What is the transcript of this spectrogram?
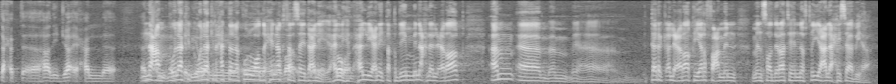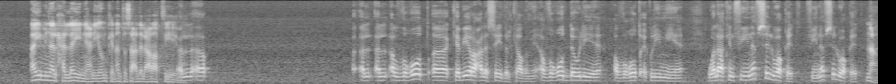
تحت هذه الجائحه نعم ولكن ولكن حتى نكون واضحين أكثر سيد علي هل هل يعني تقديم منح للعراق آم ترك العراق يرفع من من صادراته النفطية على حسابها. أي من الحلين يعني يمكن أن تساعد العراق فيه؟ الضغوط كبيرة على السيد الكاظمي. الضغوط دولية الضغوط إقليمية ولكن في نفس الوقت في نفس الوقت نعم.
